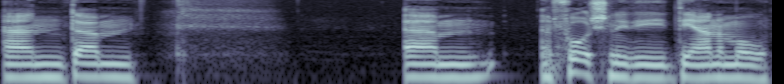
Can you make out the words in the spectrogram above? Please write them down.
And um, um, unfortunately, the the animal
